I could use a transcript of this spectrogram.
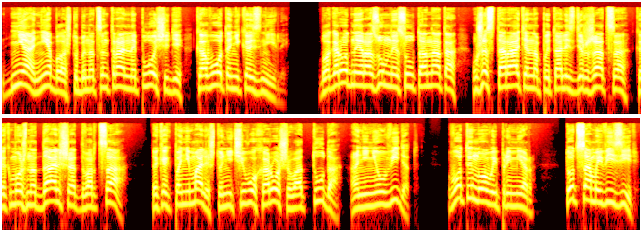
дня не было, чтобы на центральной площади кого-то не казнили. Благородные и разумные султаната уже старательно пытались держаться как можно дальше от дворца, так как понимали, что ничего хорошего оттуда они не увидят. Вот и новый пример. Тот самый визирь,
